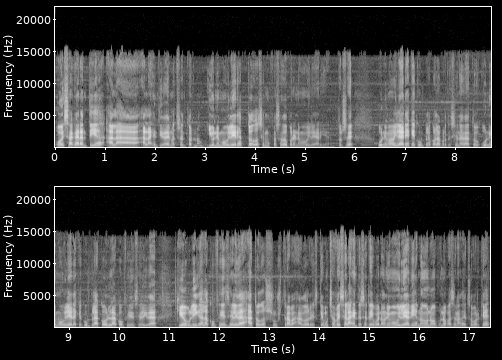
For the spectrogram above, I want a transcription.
o esa garantía a, la- a las entidades de nuestro entorno. Y una inmobiliaria, todos hemos pasado por una inmobiliaria. Entonces, una inmobiliaria que cumpla con la protección de datos, una inmobiliaria que cumpla con la confidencialidad, que obliga a la confidencialidad a todos sus trabajadores, que muchas veces la gente se ríe, bueno, una inmobiliaria no, no, no pasa nada, ¿esto por qué?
